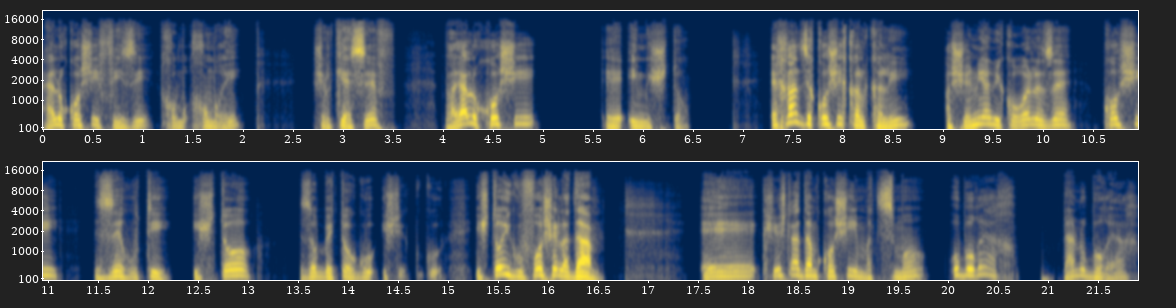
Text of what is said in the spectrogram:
היה לו קושי פיזי, חומרי, של כסף, והיה לו קושי uh, עם אשתו. אחד זה קושי כלכלי, השני, אני קורא לזה קושי זהותי. אשתו זו ביתו, אש, אשתו היא גופו של אדם. Uh, כשיש לאדם קושי עם עצמו, הוא בורח. לאן הוא בורח?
